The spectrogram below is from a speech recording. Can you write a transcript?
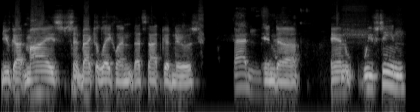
you've got Mize sent back to Lakeland. That's not good news. Bad news. And uh, and we've seen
